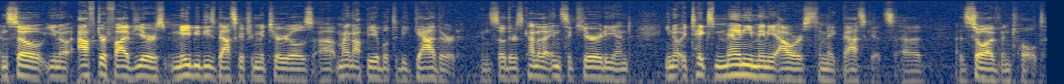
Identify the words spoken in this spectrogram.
And so, you know, after five years, maybe these basketry materials uh, might not be able to be gathered. And so there's kind of that insecurity, and you know, it takes many, many hours to make baskets. So I've been told.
